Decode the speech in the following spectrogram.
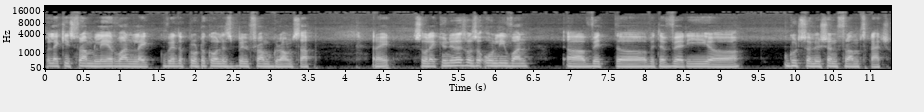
like is from layer one like where the protocol is built from grounds up right? So like uniris was the only one uh, with uh, with a very uh, good solution from scratch.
